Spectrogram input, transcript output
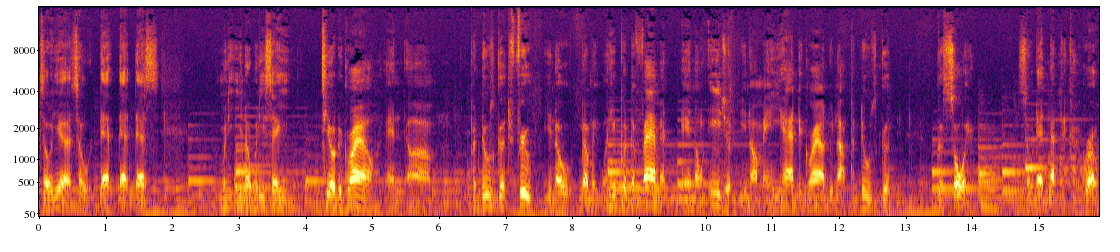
So yeah, so that that that's when he, you know when he say till the ground and um, produce good fruit. You know, remember when he put the famine in on Egypt, you know I mean? He had the ground do not produce good good soil so that nothing can grow.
